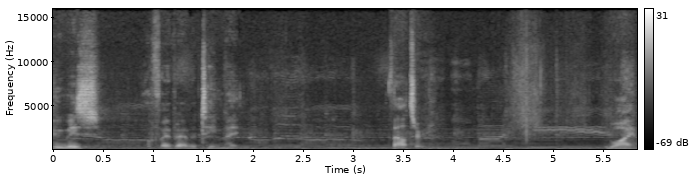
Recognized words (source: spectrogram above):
Who is your favourite ever teammate? Valtteri. Why?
